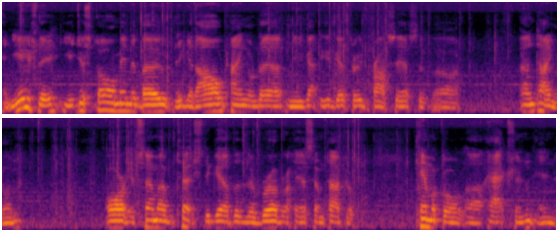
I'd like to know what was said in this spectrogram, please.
and usually you just throw them in the boat, they get all tangled up, and you got to go through the process of uh, untangling. Or if some of them touch together, the rubber has some type of chemical uh, action and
